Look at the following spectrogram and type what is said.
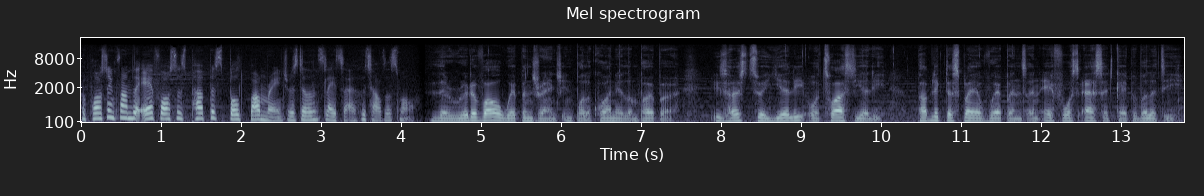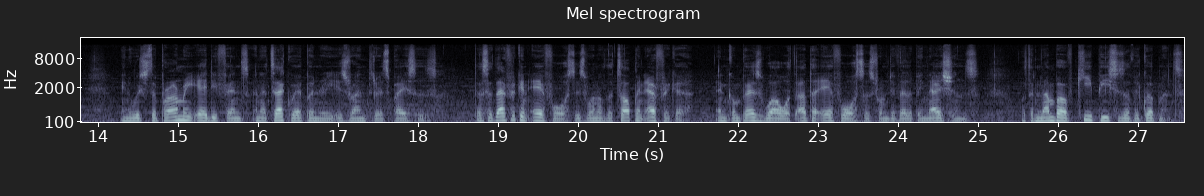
Reporting from the Air Force's purpose-built bomb range was Dylan Slater, who tells us more. The Roodewal Weapons Range in Polokwane, Limpopo, is host to a yearly or twice yearly public display of weapons and Air Force asset capability, in which the primary air defense and attack weaponry is run through its paces. The South African Air Force is one of the top in Africa and compares well with other air forces from developing nations, with a number of key pieces of equipment.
